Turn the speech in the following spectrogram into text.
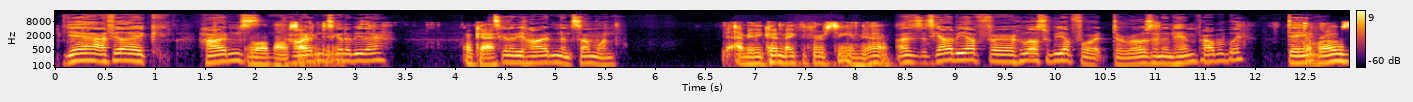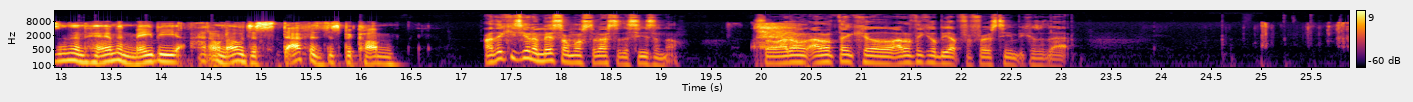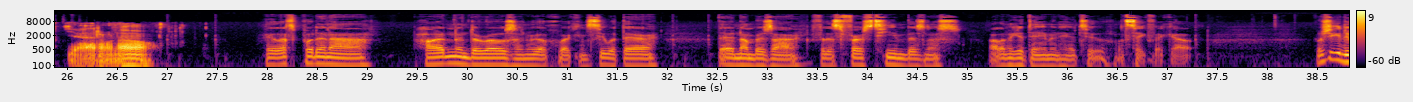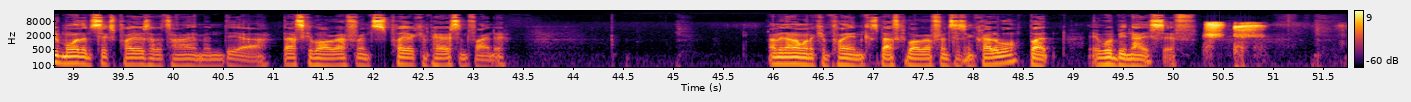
Yeah, I feel like Harden's well, no, Harden's gonna be there. Okay, it's gonna be Harden and someone. Yeah, I mean he couldn't make the first team. Yeah, uh, it's got to be up for who else would be up for it? DeRozan and him probably. Dame. DeRozan and him, and maybe I don't know. Just Steph has just become. I think he's gonna miss almost the rest of the season though. So I don't. I don't think he'll. I don't think he'll be up for first team because of that. Yeah, I don't know. Here, let's put in uh, Harden and DeRozan real quick and see what their their numbers are for this first team business. Oh, let me get Dame in here too. Let's take Vic out. Wish you could do more than six players at a time in the uh, basketball reference player comparison finder. I mean, I don't want to complain because basketball reference is incredible, but it would be nice if.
